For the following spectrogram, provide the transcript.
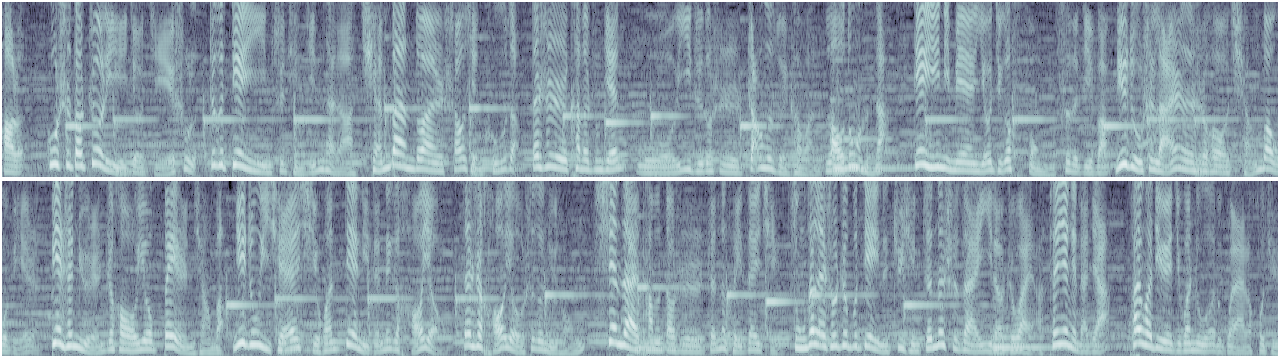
好了，故事到这里就结束了。这个电影是挺精彩的啊，前半段稍显枯燥，但是看到中间，我一直都是张着嘴看完的，脑洞很大。电影里面有几个讽刺的地方：女主是男人的时候强暴过别人，变成女人之后又被人强暴；女主以前喜欢店里的那个好友，但是好友是个女同，现在他们倒是真的可以在一起。总的来说，这部电影的剧情真的是在意料之外啊！推荐给大家，快快订阅及关注，我的过来了，获取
